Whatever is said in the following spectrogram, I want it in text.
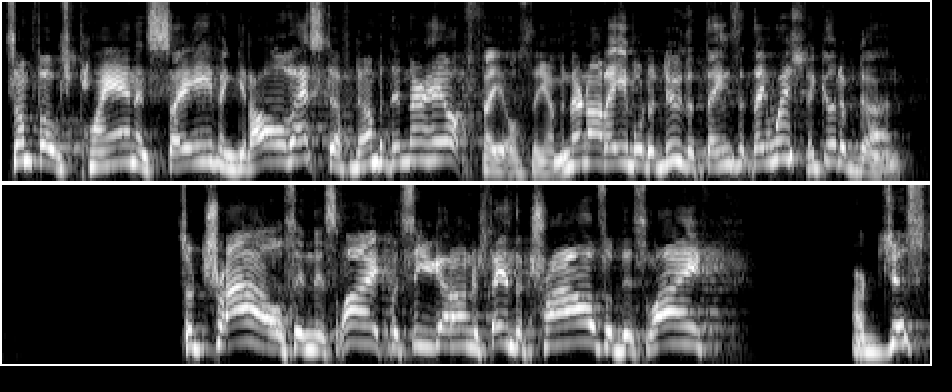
Some folks plan and save and get all that stuff done, but then their health fails them and they're not able to do the things that they wish they could have done. So, trials in this life, but see, you got to understand the trials of this life are just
